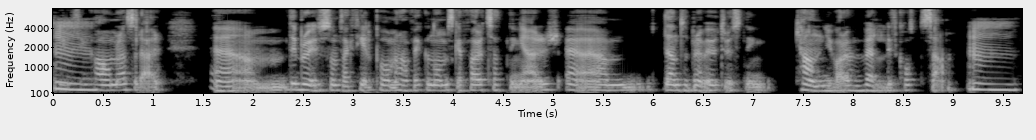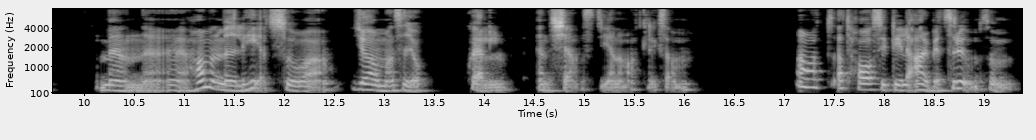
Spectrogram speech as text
till mm. sin kamera sådär. Um, det beror ju som sagt helt på vad man har för ekonomiska förutsättningar. Um, den typen av utrustning kan ju vara väldigt kostsam. Mm. Men uh, har man möjlighet så gör man sig själv en tjänst genom att liksom ja, att, att ha sitt lilla arbetsrum som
